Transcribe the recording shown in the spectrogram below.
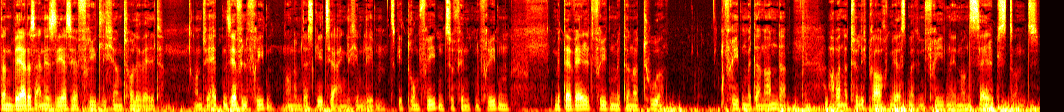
dann wäre das eine sehr, sehr friedliche und tolle Welt. Und wir hätten sehr viel Frieden. Und um das geht es ja eigentlich im Leben. Es geht darum, Frieden zu finden. Frieden mit der Welt, Frieden mit der Natur, Frieden miteinander. Aber natürlich brauchen wir erstmal den Frieden in uns selbst. Und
